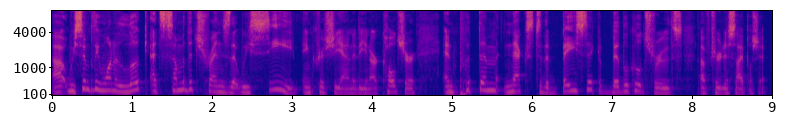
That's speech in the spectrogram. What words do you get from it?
Uh, we simply want to look at some of the trends that we see in Christianity in our culture and put them next to the basic biblical truths of true discipleship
